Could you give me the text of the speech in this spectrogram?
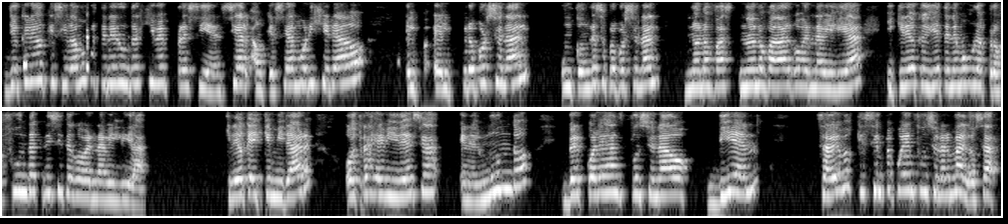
Yo creo que si vamos a tener un régimen presidencial, aunque sea morigerado, el, proporcional, un Congreso proporcional, no nos, va, no nos va a dar gobernabilidad y creo que hoy día tenemos una profunda crisis de gobernabilidad. Creo que hay que mirar otras evidencias en el mundo, ver cuáles han funcionado bien. Sabemos que siempre pueden funcionar mal, o sea,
